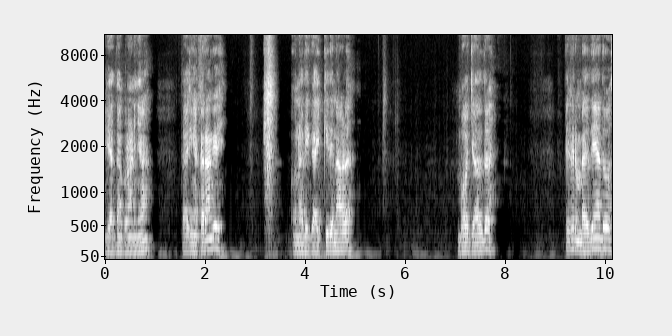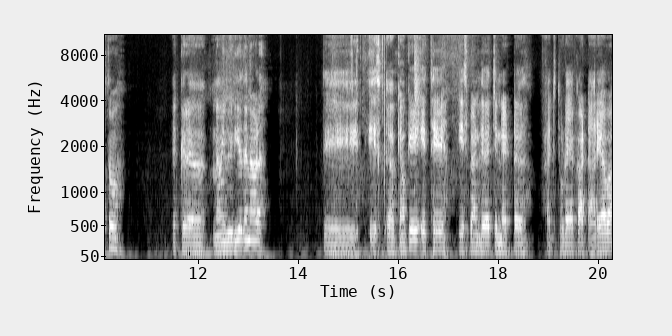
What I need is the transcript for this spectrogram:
ਯਾਦਾਂ ਪੁਰਾਣੀਆਂ ਤਾਜ਼ੀਆਂ ਕਰਾਂਗੇ। ਉਹਨਾਂ ਦੀ ਗਾਇਕੀ ਦੇ ਨਾਲ। ਬਹੁਤ ਜਲਦ। ਤੇ ਫਿਰ ਮਿਲਦੇ ਆਂ ਦੋਸਤੋ ਇੱਕ ਨਵੀਂ ਵੀਡੀਓ ਦੇ ਨਾਲ। ਤੇ ਇਸ, ਕਿਉਂਕਿ ਇੱਥੇ ਇਸ ਪਿੰਡ ਦੇ ਵਿੱਚ ਨੈਟ ਅੱਜ ਥੋੜਾ ਜਿਹਾ ਘੱਟ ਆ ਰਿਹਾ ਵਾ।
